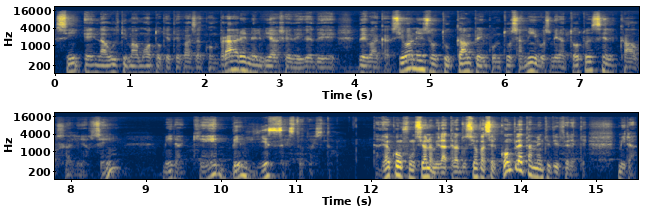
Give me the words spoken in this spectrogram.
¿sí? En la última moto que te vas a comprar, en el viaje de, de, vacaciones o tu camping con tus amigos. Mira, todo es el caos ¿sí? Mira, qué belleza es todo esto. ¿Está cómo funciona? La traducción va a ser completamente diferente. Mira,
